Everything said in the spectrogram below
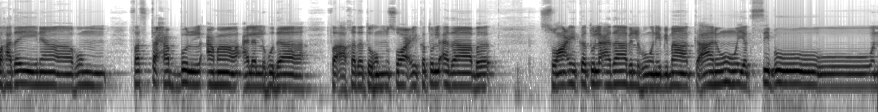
ഫഹദൈനാഹും ഫസ്തഹബുൽ അമാ അലൽ ഹുദാ ഫഅഖദതുഹും സ്വാഇഖത്തുൽ അദാബ്. സ്വാഇഖത്തുൽ അദാബിൽ ഹൂനി ബിമാ കാനു യക്സിബൂൻ.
